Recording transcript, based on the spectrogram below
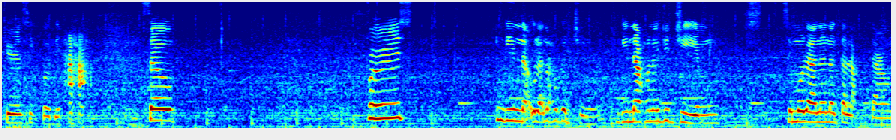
Curiosity ko di. Haha. so, first, hindi na, wala na ako ga-gym. Hindi na ako nag-gym simula na nagka-lockdown.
